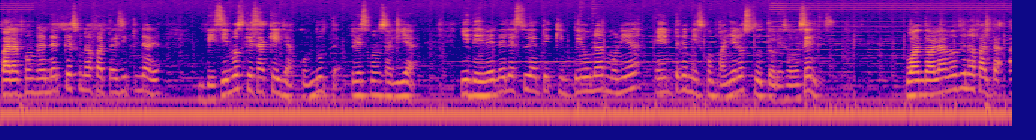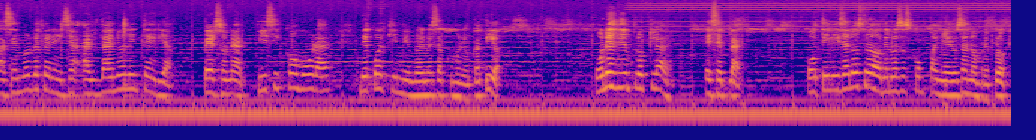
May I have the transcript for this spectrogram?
Para comprender qué es una falta disciplinaria, decimos que es aquella conducta, responsabilidad y deber del estudiante que impide una armonía entre mis compañeros tutores o docentes. Cuando hablamos de una falta, hacemos referencia al daño a la integridad personal, físico o moral de cualquier miembro de nuestra comunidad educativa un ejemplo claro es el plan. Utiliza los trabajos de nuestros compañeros a nombre propio,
